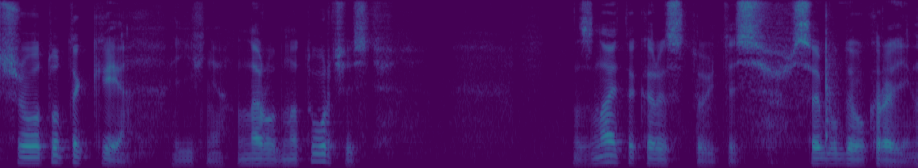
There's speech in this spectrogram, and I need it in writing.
що тут таке їхня народна творчість. Знайте, користуйтесь. Все буде Україна.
